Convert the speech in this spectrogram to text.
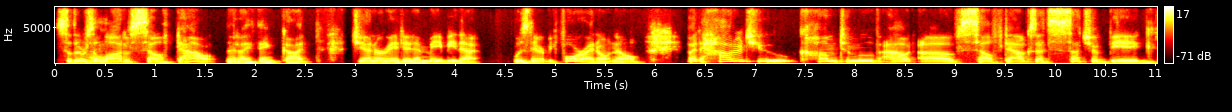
So there was right. a lot of self doubt that I think got generated, and maybe that was there before. I don't know. But how did you come to move out of self doubt? Because that's such a big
